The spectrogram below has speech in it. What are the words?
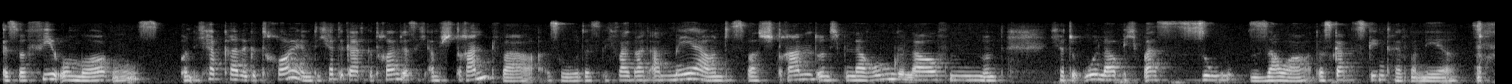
es war 4 Uhr morgens und ich habe gerade geträumt. Ich hatte gerade geträumt, dass ich am Strand war. Also, dass ich war gerade am Meer und es war Strand und ich bin da rumgelaufen und ich hatte Urlaub. Ich war so sauer. Das gab das Gegenteil von Nähe.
